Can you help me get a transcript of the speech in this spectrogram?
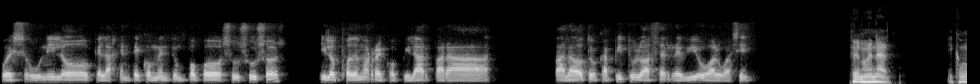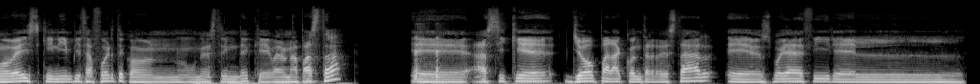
pues un hilo que la gente comente un poco sus usos y los podemos recopilar para, para otro capítulo, hacer review o algo así. Fenomenal. Y como veis, Kini empieza fuerte con un Stream Deck que vale una pasta. Eh, así que yo, para contrarrestar, eh, os voy a decir el.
